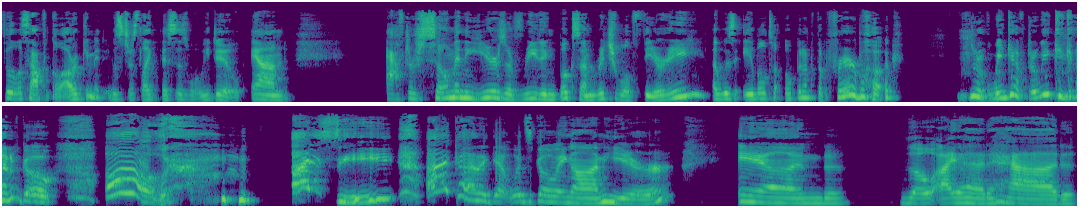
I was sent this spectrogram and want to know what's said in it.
philosophical argument. It was just like, this is what we do. And after so many years of reading books on ritual theory, I was able to open up the prayer book week after week and kind of go, oh, I see. I kind of get what's going on here. And though I had had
